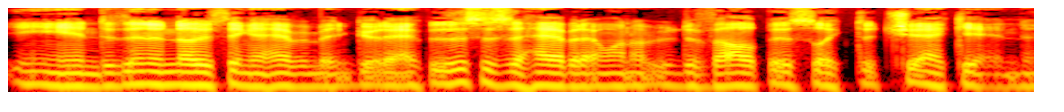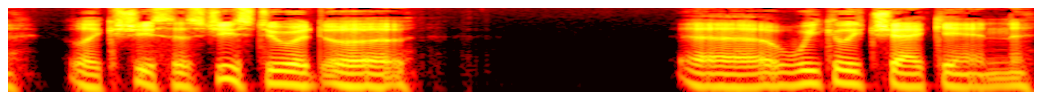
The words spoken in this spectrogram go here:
And then another thing I haven't been good at, but this is a habit I want to develop is like to check in. Like she says, geez, do it, uh, uh, weekly check in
